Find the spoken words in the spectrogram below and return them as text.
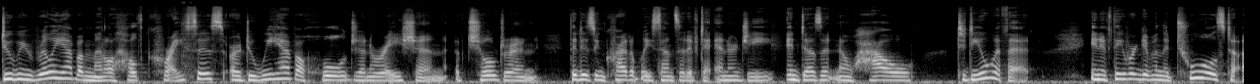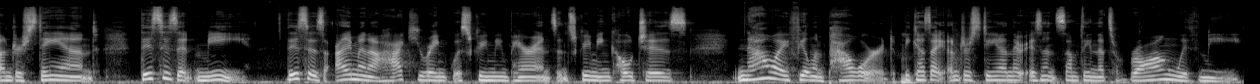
do we really have a mental health crisis or do we have a whole generation of children that is incredibly sensitive to energy and doesn't know how to deal with it? And if they were given the tools to understand this isn't me, this is I'm in a hockey rink with screaming parents and screaming coaches. Now I feel empowered hmm. because I understand there isn't something that's wrong with me.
